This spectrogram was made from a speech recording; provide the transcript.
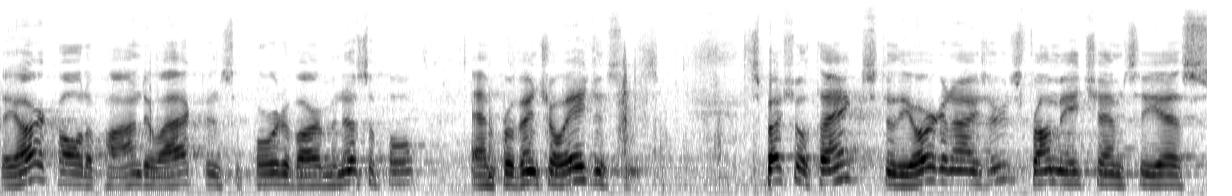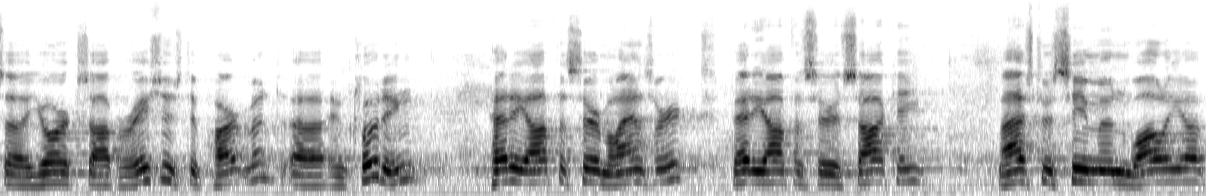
they are called upon to act in support of our municipal and provincial agencies. Special thanks to the organizers from HMCS uh, York's Operations Department, uh, including Petty Officer Melansert, Petty Officer Saki, Master Seaman Walia,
